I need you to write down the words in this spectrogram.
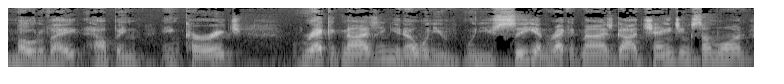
motivate, helping encourage, recognizing, you know, when you when you see and recognize God changing someone,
